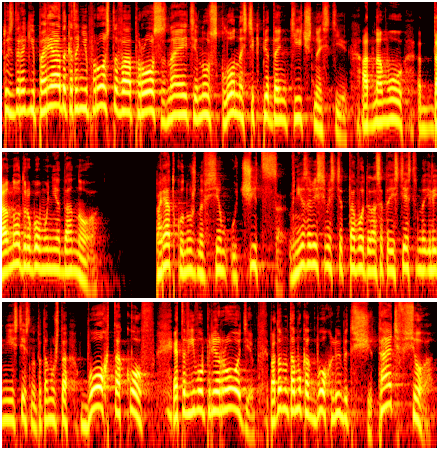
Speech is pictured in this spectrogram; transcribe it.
То есть, дорогие, порядок – это не просто вопрос, знаете, ну, склонности к педантичности. Одному дано, другому не дано. Порядку нужно всем учиться, вне зависимости от того, для нас это естественно или неестественно, потому что Бог таков, это в Его природе. Подобно тому, как Бог любит считать все –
